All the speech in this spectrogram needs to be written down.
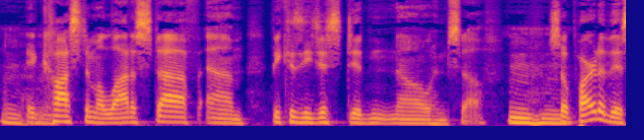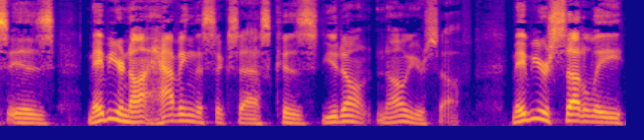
It Mhm. cost him a lot of stuff um, because he just didn't know himself. Mhm. So part of this is maybe you're not having the success because you don't know yourself. Maybe you're subtly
